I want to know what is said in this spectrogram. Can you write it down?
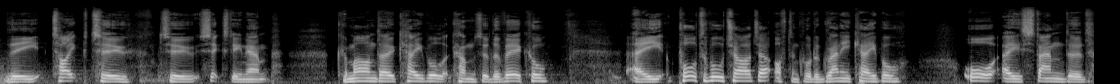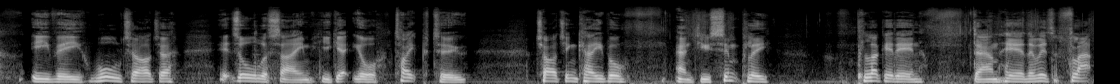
the type 2 to 16 amp commando cable that comes with the vehicle a portable charger often called a granny cable or a standard EV wall charger it's all the same. You get your type 2 charging cable and you simply plug it in. Down here there is a flap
